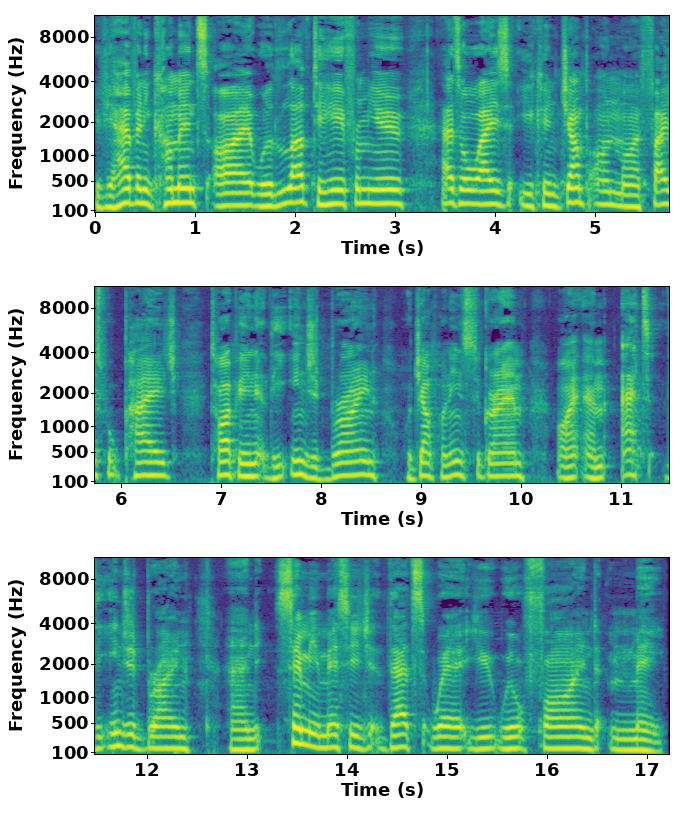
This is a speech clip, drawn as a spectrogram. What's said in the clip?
If you have any comments, I would love to hear from you. As always, you can jump on my Facebook page, type in the injured brain, or jump on Instagram. I am at the injured brain and send me a message. That's where you will find me.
